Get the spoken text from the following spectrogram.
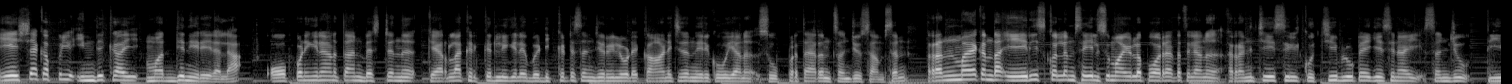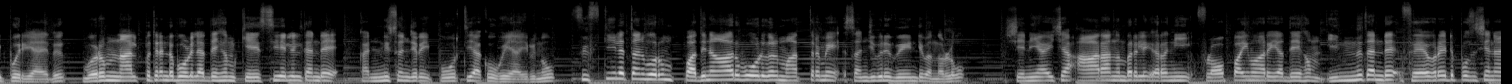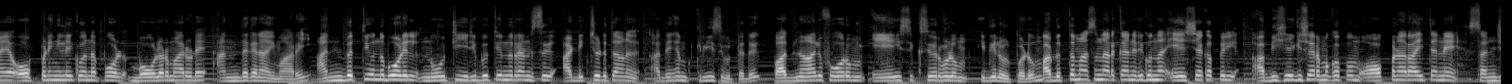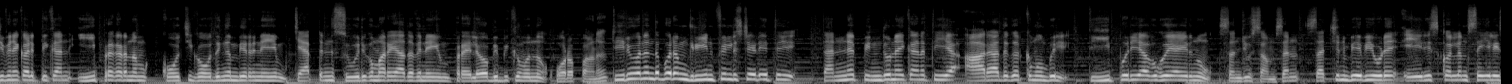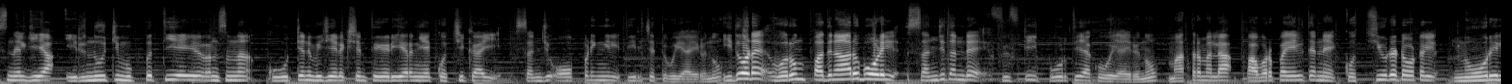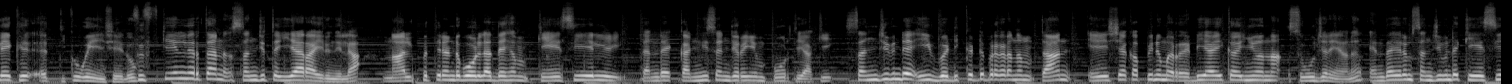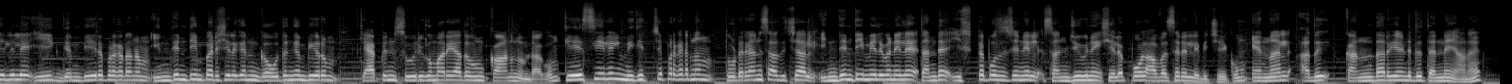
Asia കപ്പിൽ ഇന്ത്യക്കായി മധ്യനിരയിലല്ല ഓപ്പണിങ്ങിലാണ് താൻ ബെസ്റ്റ് എന്ന് കേരള ക്രിക്കറ്റ് ലീഗിലെ വെടിക്കെട്ട് സെഞ്ചുറിയിലൂടെ കാണിച്ചു തന്നിരിക്കുകയാണ് സൂപ്പർ താരം സഞ്ജു സാംസൺ. റൺമഴ കണ്ട ഏരീസ് കൊല്ലം സെയിൽസുമായുള്ള പോരാട്ടത്തിലാണ് റൺ ചേസിൽ കൊച്ചി ബ്ലൂ ടൈഗേഴ്സിനായി സഞ്ജു തീപ്പൊരിയായത്. വെറും നാൽപ്പത്തിരണ്ട് ബോളിൽ അദ്ദേഹം കെ സി എല്ലിൽ തന്റെ കന്നി സെഞ്ചുറി പൂർത്തിയാക്കുകയായിരുന്നു. ഫിഫ്റ്റിയിലെത്താൻ വെറും പതിനാറ് ബോളുകൾ മാത്രമേ സഞ്ജുവിന് വേണ്ടി വന്നുള്ളൂ. ശനിയാഴ്ച ആറാം നമ്പറിൽ ഇറങ്ങി ഫ്ലോപ്പായി മാറിയ അദ്ദേഹം ഇന്ന് തന്റെ ഫേവറേറ്റ് പൊസിഷനായ ഓപ്പണിംഗിലേക്ക് വന്നപ്പോൾ ബൗളർമാരുടെ അന്തകനായി മാറി. അൻപത്തിയൊന്ന് ബോളിൽ നൂറ്റി ഇരുപത്തിയൊന്ന് റൺസ് അടിച്ചെടുത്താണ് അദ്ദേഹം ക്രീസ് വിട്ടത്. പതിനാല് ഫോറും ഏഴ് സിക്സുകളും ഇതിൽ ഉൾപ്പെടും. അടുത്ത മാസം നടക്കാനിരിക്കുന്ന ഏഷ്യ കപ്പിൽ അഭിഷേക് ശർമ്മക്കൊപ്പം ഓപ്പണറായി തന്നെ സഞ്ജുവിനെ കളിപ്പിക്കാൻ ഈ പ്രകടനം കോച്ച് ഗൗതം ഗംഭീറിനെയും ക്യാപ്റ്റൻ സൂര്യകുമാർ യാദവിനെയും പ്രലോഭിപ്പിക്കുമെന്ന് ഉറപ്പാണ്. തിരുവനന്തപുരം ഗ്രീൻഫീൽഡ് സ്റ്റേഡിയത്തിൽ തന്നെ പിന്തുണയ്ക്കാനെത്തിയ ആരാധകർക്ക് മുമ്പിൽ തീപ്പൊരിയാവുകയായിരുന്നു സഞ്ജു സാംസൺ. സച്ചിൻ ബേബിയുടെ ഏരിസ് കൊല്ലം സെയിലേഴ്സ് നൽകിയ ഇരുന്നൂറ്റി മുപ്പത്തിയേഴ് റൺസ് എന്ന കൂറ്റൻ വിജയലക്ഷ്യം തേടിയിറങ്ങിയ കൊച്ചിക്കായി സഞ്ജു ഓപ്പണിംഗിൽ തിരിച്ചെത്തുകയായിരുന്നു. ഇതോടെ വെറും പതിനാറ് ബോളിൽ സഞ്ജു തന്റെ ഫിഫ്റ്റി പൂർത്തിയാക്കുകയായിരുന്നു. മാത്രമല്ല പവർ പ്ലേയിൽ തന്നെ കൊച്ചിയുടെ ടോട്ടൽ നൂറിലേക്ക് എത്തിക്കുകയും ചെയ്തു. ഫിഫ്റ്റിയിൽ നിർത്താൻ സഞ്ജു തയ്യാറായിരുന്നില്ല. നാൽപ്പത്തിരണ്ട് ബോളിൽ അദ്ദേഹം കെ സി എല്ലിൽ തന്റെ കന്നി സെഞ്ചുറിയും പൂർത്തിയാക്കി. സഞ്ജുവിന്റെ ഈ വെടിക്കെട്ട് പ്രകടനം താൻ ഏഷ്യ കപ്പിനും റെഡിയായി കഴിഞ്ഞു എന്ന സൂചനയാണ്. എന്തായാലും സഞ്ജുവിന്റെ കെ സി എല്ലിലെ ഈ ഗംഭീര പ്രകടനം ഇന്ത്യൻ ടീം പരിശീലകൻ ഗൗതം ഗംഭീറും ക്യാപ്റ്റൻ സൂര്യകുമാർ യാദവും കാണുന്നുണ്ടാകും. കെ സി എല്ലിൽ മികച്ച പ്രകടനം തുടരാൻ സാധിച്ചാൽ ഇന്ത്യൻ ടീം ഇലവനിലെ തന്റെ ഇഷ്ട പൊസിഷനിൽ സഞ്ജുവിന് ചിലപ്പോൾ അവസരം ലഭിച്ചേക്കും. എന്നാൽ അത് കണ്ടറിയേണ്ടത് തന്നെയാണ്.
